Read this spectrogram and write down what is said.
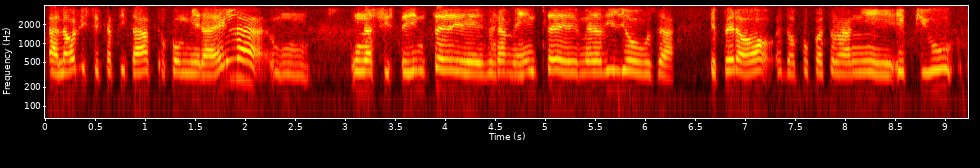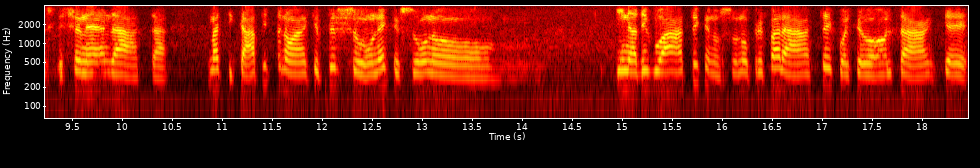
a Loris è capitato con Mirella, un, un'assistente veramente meravigliosa che però dopo quattro anni e più se n'è andata, ma ti capitano anche persone che sono inadeguate, che non sono preparate, qualche volta anche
